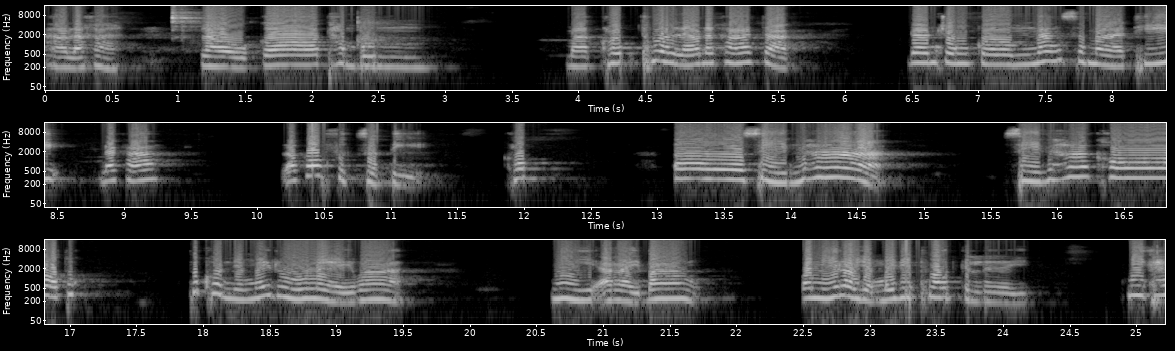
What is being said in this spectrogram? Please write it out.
เอาละค่ะ เราก็ทำบุญมาครบถ้วนแล้วนะคะ จากเดินจงกรมนั่งสมาธินะคะ แล้วก็ฝึกสติ ครบเออศีลห้าศีลห้าข้อทุกทุกคนยังไม่รู้เลยว่า มีอะไรบ้าง วันนี้เรายังไม่ได้พูดกันเลย มีใคร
